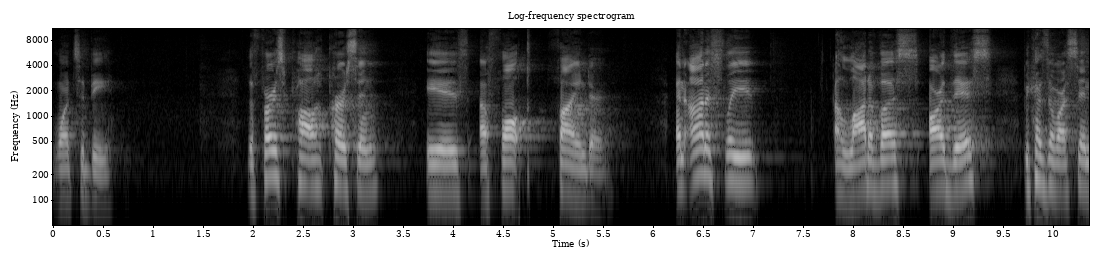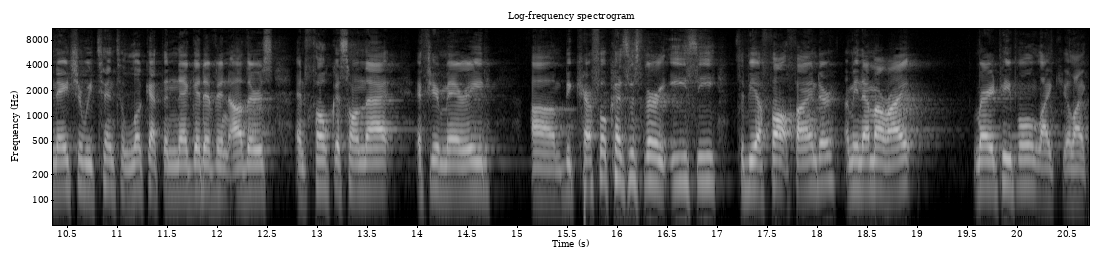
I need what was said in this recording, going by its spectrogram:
want to be? The first person is a fault finder. And honestly, a lot of us are this because of our sin nature. We tend to look at the negative in others and focus on that. If you're married, um, be careful because it's very easy to be a fault finder. I mean, am I right? Married people, like, you're like,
